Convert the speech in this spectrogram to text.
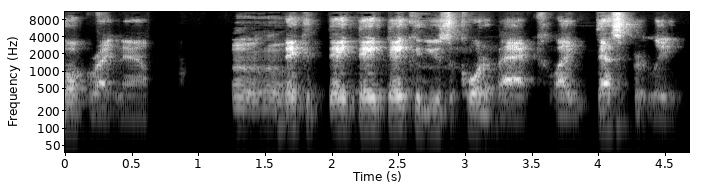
York right now. Mhm. They could they they they could use a quarterback like desperately.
